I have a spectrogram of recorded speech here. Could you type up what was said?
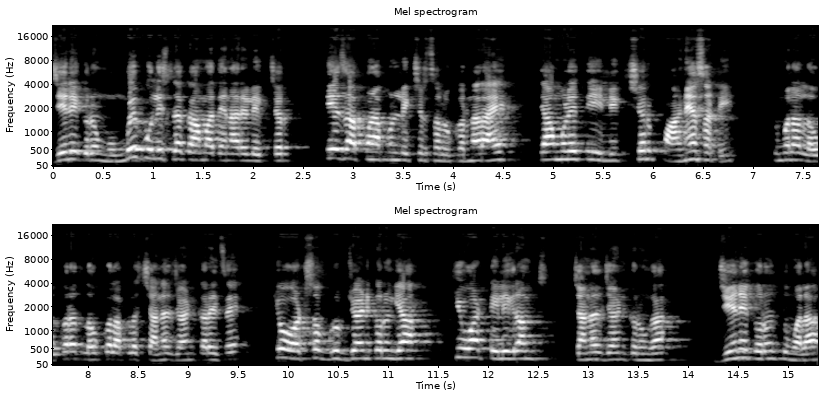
जेणेकरून मुंबई पोलीसला कामात येणारे लेक्चर तेच आपण आपण लेक्चर चालू करणार आहे. त्यामुळे ते लेक्चर पाहण्यासाठी तुम्हाला लवकरात लवकर आपला चॅनल जॉईन करायचं आहे किंवा व्हॉट्सअप ग्रुप जॉईन करून घ्या किंवा टेलिग्राम चॅनल जॉईन करून घ्या. जेणेकरून तुम्हाला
